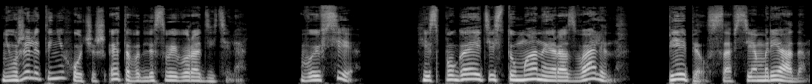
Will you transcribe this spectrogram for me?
Неужели ты не хочешь этого для своего родителя? Вы все испугаетесь тумана и развалин, Пепел совсем рядом.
